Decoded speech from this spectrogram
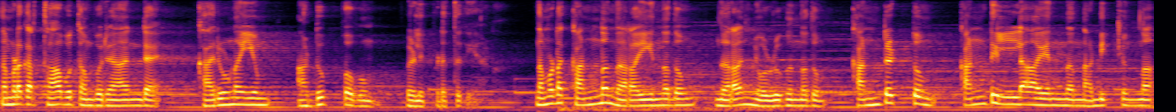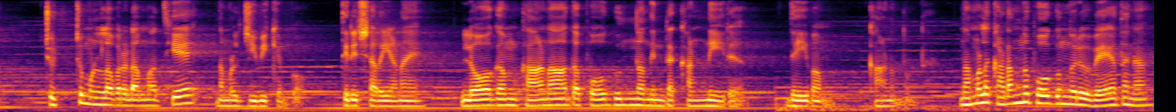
നമ്മുടെ കർത്താവ് തമ്പുരാന്റെ കരുണയും അടുപ്പവും വെളിപ്പെടുത്തുകയാണ്. നമ്മുടെ കണ്ണ് നിറയുന്നതും നിറഞ്ഞൊഴുകുന്നതും കണ്ടിട്ടും കണ്ടില്ല എന്ന് നടിക്കുന്ന ചുറ്റുമുള്ളവരുടെ മധ്യേ നമ്മൾ ജീവിക്കുമ്പോൾ. തിരിച്ചറിയണേ ലോകം കാണാതെ പോകുന്ന നിന്റെ കണ്ണീര് ദൈവം കാണുന്നുണ്ട്. നമ്മൾ കടന്നു പോകുന്നൊരു വേദന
